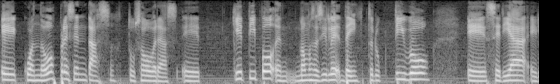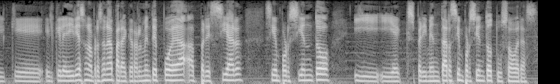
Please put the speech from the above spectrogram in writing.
Eh, cuando vos presentás tus obras, ¿qué tipo, vamos a decirle, de instructivo eh, sería el que, el que le dirías a una persona para que realmente pueda apreciar 100% y, y experimentar 100% tus obras?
